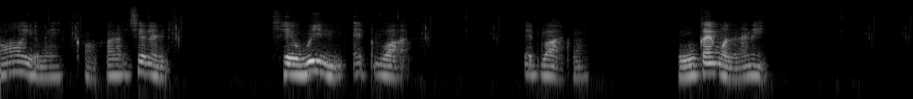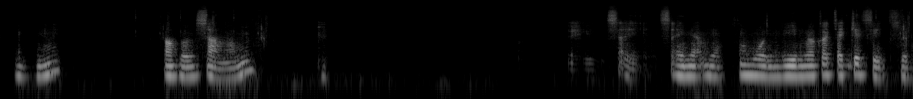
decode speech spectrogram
๋ออยู่ในของเขาชื่ออะไรเนี่ยเควินเอ็ดวาร์ดเอ็ดวาร์ดวะโหใกล้หมดแล้วนี่อือหือสองศูนย์สามใส่ใส่เนี่ยหมวกข้างบนยีนแล้วก็แจ็คเก็ตสีเขียว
